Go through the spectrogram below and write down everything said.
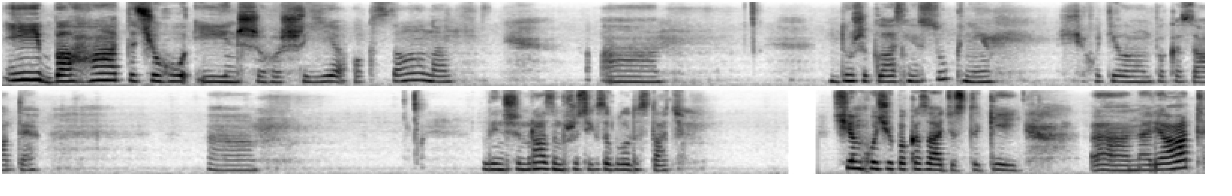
І багато чого іншого ж є Оксана. А, дуже класні сукні, що хотіла вам показати. А, іншим разом щось їх забула достати. Ще вам хочу показати ось такий е, наряд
